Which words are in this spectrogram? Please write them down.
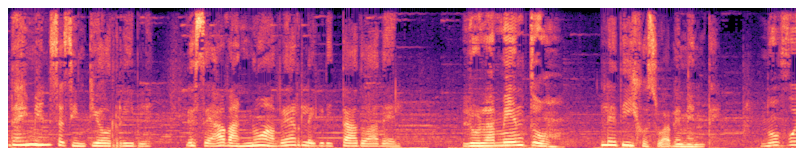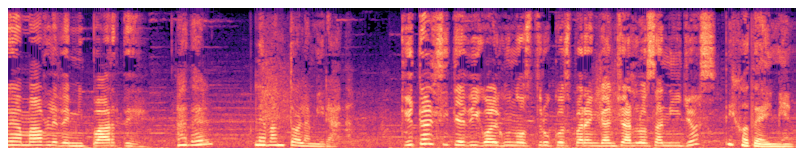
Damien se sintió horrible. Deseaba no haberle gritado a Adele. Lo lamento, le dijo suavemente. No fue amable de mi parte. Adele levantó la mirada. ¿Qué tal si te digo algunos trucos para enganchar los anillos? Dijo Damien.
